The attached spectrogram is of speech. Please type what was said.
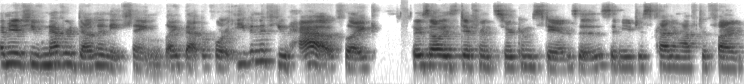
I mean, if you've never done anything like that before, even if you have, like, there's always different circumstances, and you just kind of have to find.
